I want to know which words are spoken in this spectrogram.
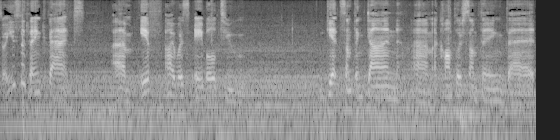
So I used to think that um, if I was able to get something done, um, accomplish something, that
